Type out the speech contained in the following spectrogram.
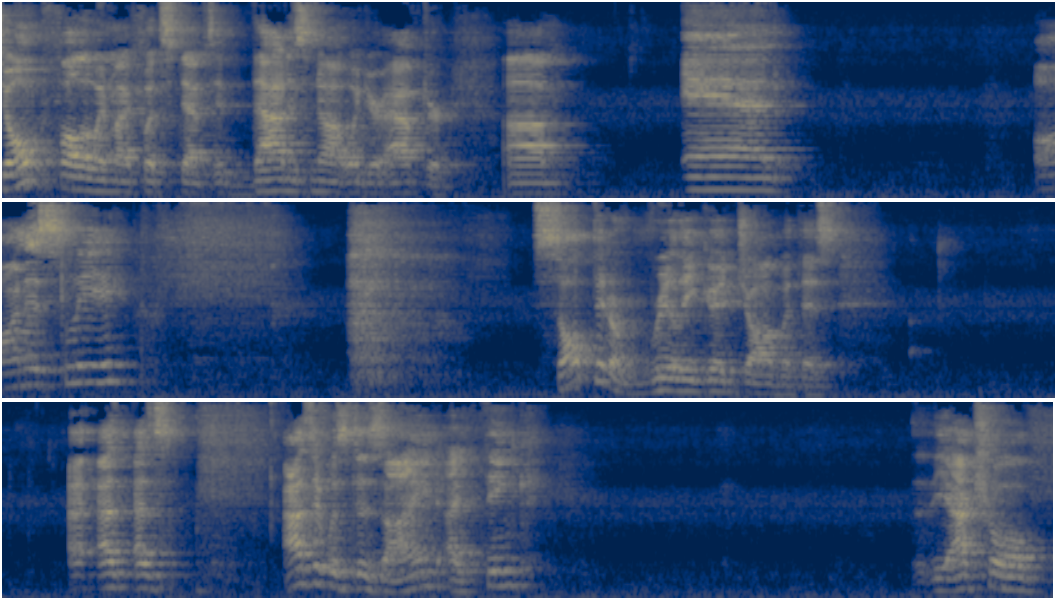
don't follow in my footsteps if that is not what you're after. Um, and honestly, Salt did a really good job with this. As, as, as it was designed, I think the actual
